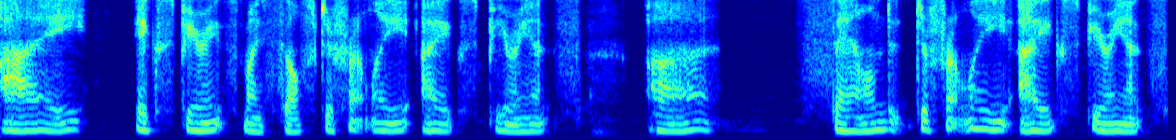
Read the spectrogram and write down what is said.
I experience myself differently. I experience uh, sound differently. I experience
